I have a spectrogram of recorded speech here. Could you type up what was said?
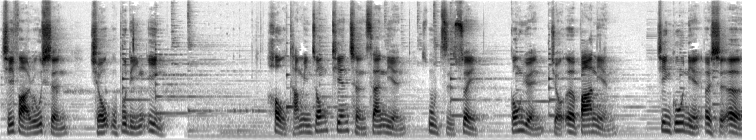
其法如神，求无不灵应。后唐明宗天成三年戊子岁，公元九二八年，靖姑年二十二，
